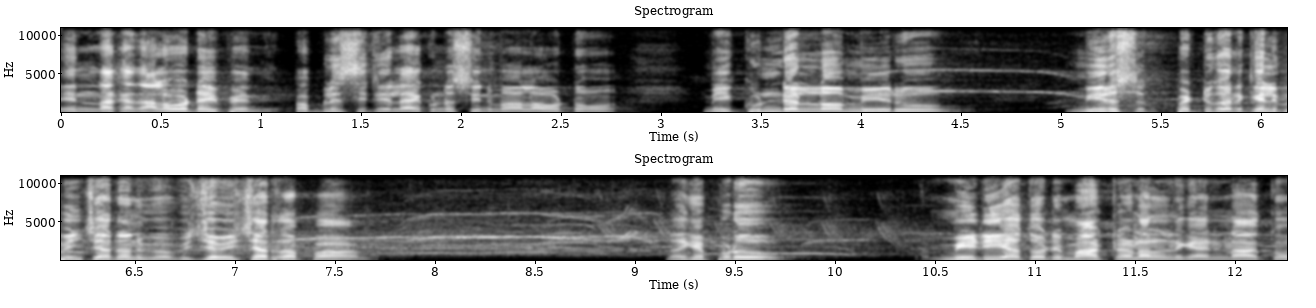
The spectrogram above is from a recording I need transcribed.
నేను నాకు అది అలవాటు అయిపోయింది. పబ్లిసిటీ లేకుండా సినిమాలు అవటం మీ గుండెల్లో మీరు మీరు పెట్టుకొని పెట్టుకొని నన్ను విజయం ఇచ్చారు తప్ప నాకు ఎప్పుడు మీడియాతోటి మాట్లాడాలని కానీ నాకు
